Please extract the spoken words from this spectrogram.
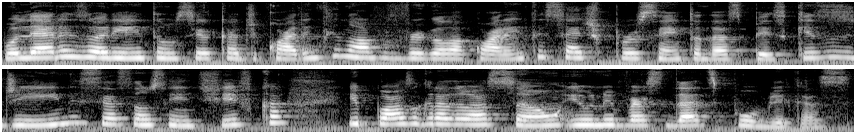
mulheres orientam cerca de 49,47% das pesquisas de iniciação científica e pós-graduação em universidades públicas.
